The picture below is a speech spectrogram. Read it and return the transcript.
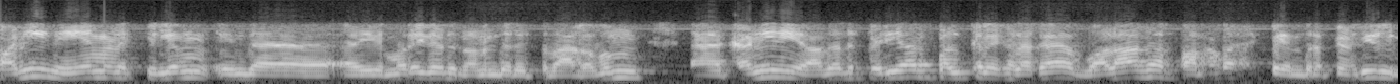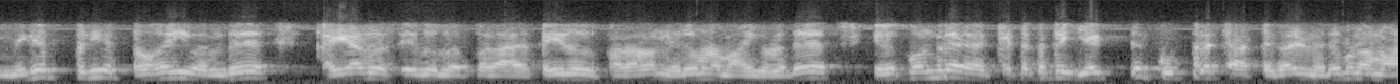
பணி நியமனத்திலும் இந்த முறைகேடு நடந்திருப்பதாகவும் அஹ், கணினி அதாவது பெரியார் பல்கலைக்கழக வளாக பராமரிப்பு என்ற பெயரில் மிகப்பெரிய தொகை வந்து கையாளல் செய்துள்ளதாக செய்திருப்பதாக நிறுவனமாகியுள்ளது இது போன்ற கிட்டத்தட்ட எட்டு குற்றச்சாட்டுகள் நிறுவனமானதன்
